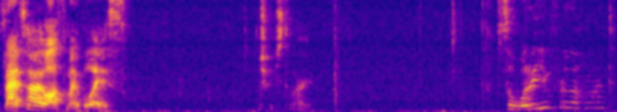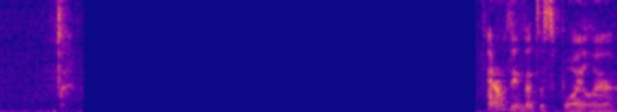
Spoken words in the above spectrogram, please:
That's how I lost my voice. True story. So what are you for the haunt? I don't think that's a spoiler.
